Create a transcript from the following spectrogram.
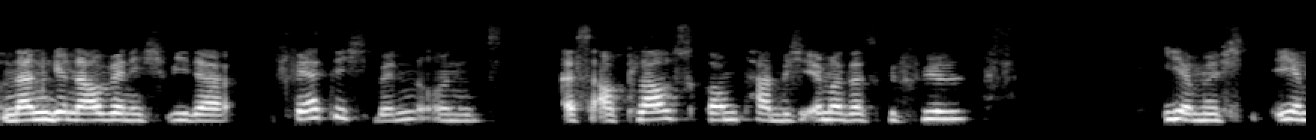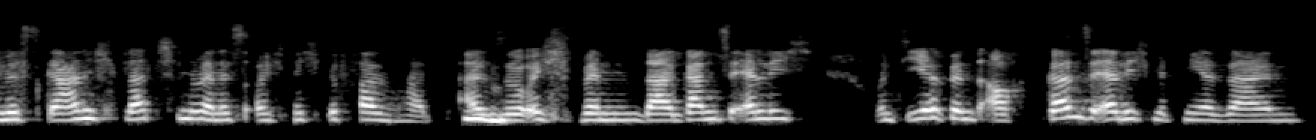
und dann genau, wenn ich wieder fertig bin und es Applaus kommt, habe ich immer das Gefühl, ihr müsst, ihr müsst gar nicht klatschen, wenn es euch nicht gefallen hat. Mhm. Also ich bin da ganz ehrlich und ihr könnt auch ganz ehrlich mit mir sein.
